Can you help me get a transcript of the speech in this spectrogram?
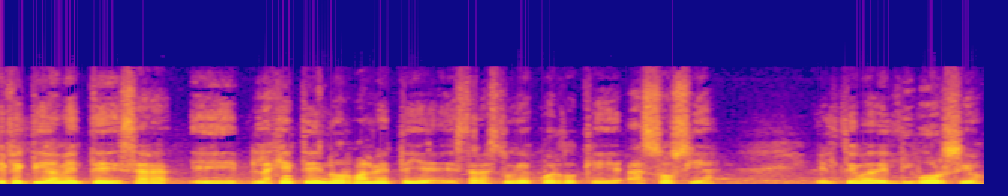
efectivamente, Sara, eh, la gente normalmente estarás tú de acuerdo que asocia el tema del divorcio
